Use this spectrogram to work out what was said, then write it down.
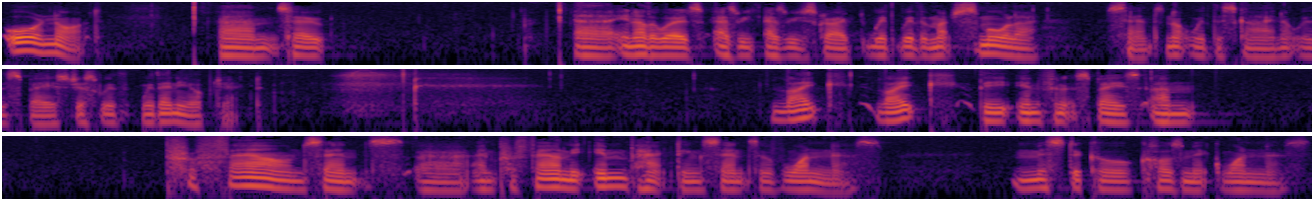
or not. Um, so, uh, in other words, as we as we described, with with a much smaller sense, not with the sky, not with the space, just with with any object. Like like the infinite space, um, profound sense uh, and profoundly impacting sense of oneness mystical cosmic oneness,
